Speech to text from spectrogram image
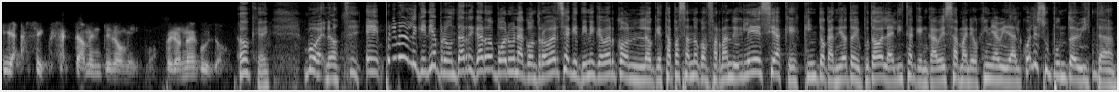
que hace exactamente lo mismo, pero no es bulldog. Ok. Bueno, eh, primero le quería preguntar, Ricardo, por una controversia que tiene que ver con lo que está pasando con Fernando Iglesias, que es quinto candidato a diputado de la lista que encabeza María Eugenia Vidal. ¿Cuál es su punto de vista?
